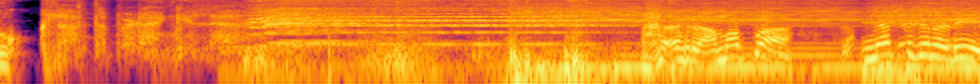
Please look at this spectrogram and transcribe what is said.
ಕುಕ್ಲಾತ ಬಿಡಂಗಿಲ್ಲ. ರಾಮಪ್ಪ ನೆಟ್ಟಗೆ ನಡಿ.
